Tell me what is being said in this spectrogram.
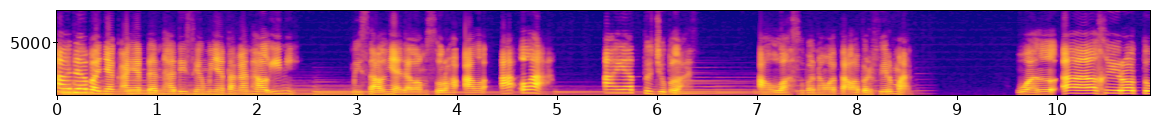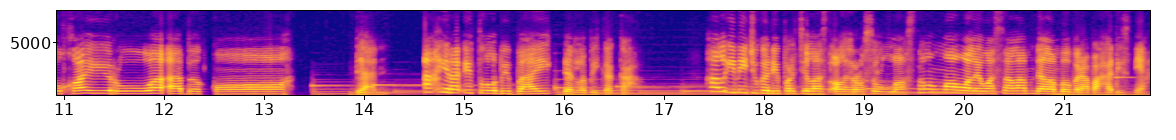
Ada banyak ayat dan hadis yang menyatakan hal ini. Misalnya dalam surah Al-A'la ayat 17. Allah Subhanahu wa taala berfirman, "Wal akhiratu khairu wa abqah." Dan akhirat itu lebih baik dan lebih kekal. Hal ini juga diperjelas oleh Rasulullah SAW dalam beberapa hadisnya.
